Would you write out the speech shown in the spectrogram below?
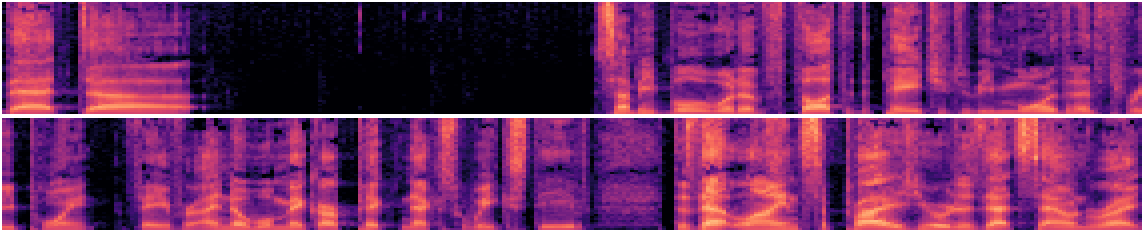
that uh, some people would have thought that the Patriots would be more than a three point favor. I know we'll make our pick next week, Steve, does that line surprise you, or does that sound right?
